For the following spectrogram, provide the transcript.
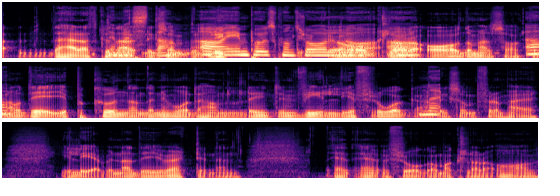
a- det här att kunna liksom, ja, impulskontroll ja, och och klara ja. av de här sakerna. Och det är ju på kunnandenivå det handlar, det är inte en viljefråga liksom, för de här eleverna. Det är ju verkligen en, en, en fråga om att klara av.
